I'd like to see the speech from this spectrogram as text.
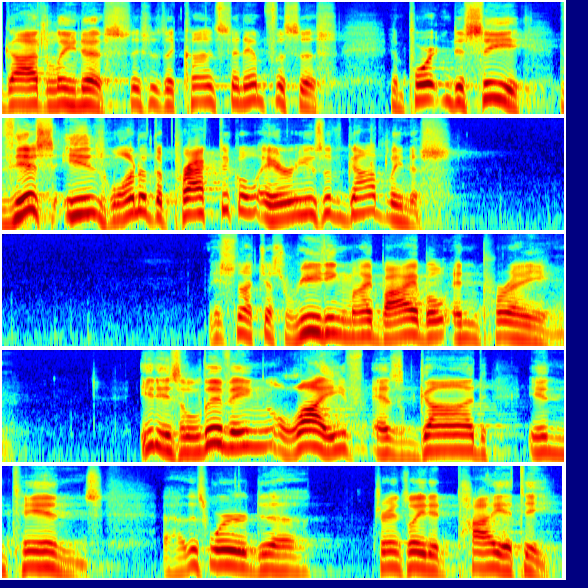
godliness. This is a constant emphasis. Important to see. This is one of the practical areas of godliness. It's not just reading my Bible and praying. It is living life as God intends. Uh, this word uh, translated piety,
